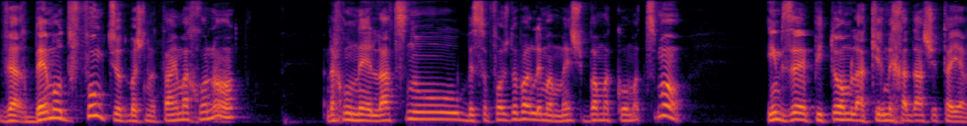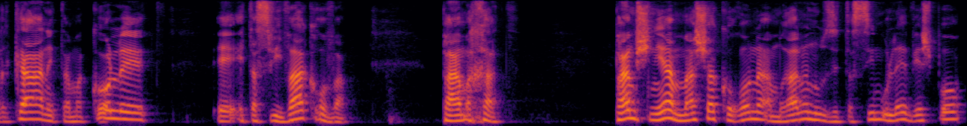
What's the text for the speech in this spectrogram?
והרבה מאוד פונקציות בשנתיים האחרונות, אנחנו נאלצנו בסופו של דבר לממש במקום עצמו. אם זה פתאום להכיר מחדש את הירקן, את המכולת, את הסביבה הקרובה. פעם אחת. פעם שנייה, מה שהקורונה אמרה לנו זה, תשימו לב, יש פה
